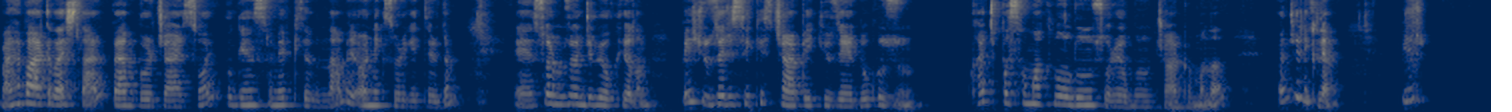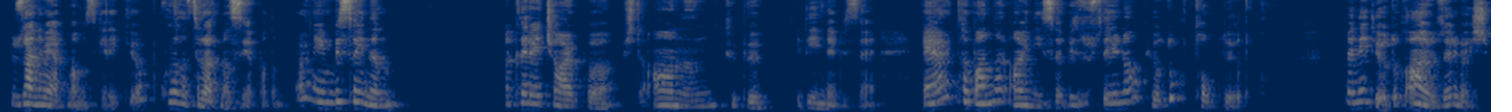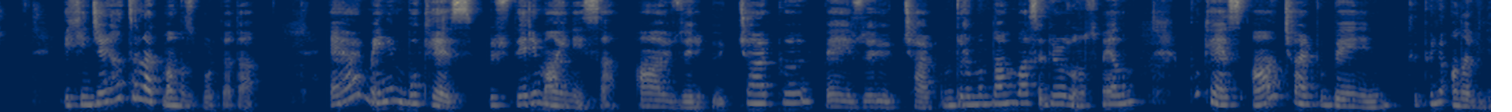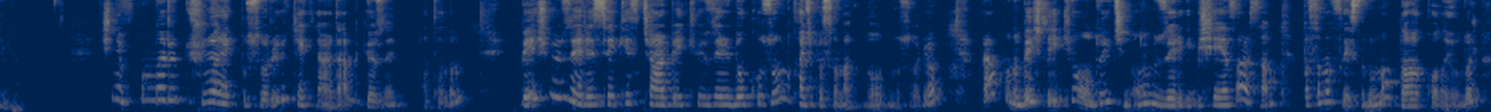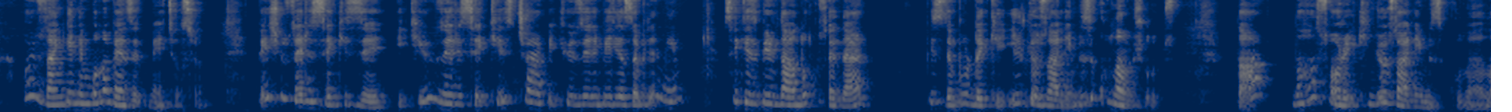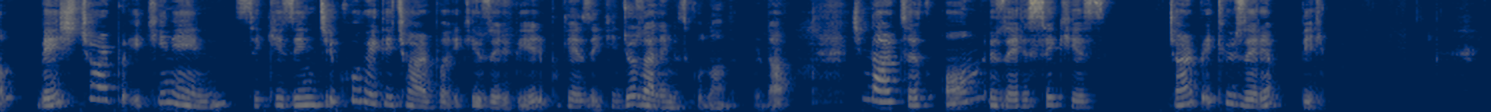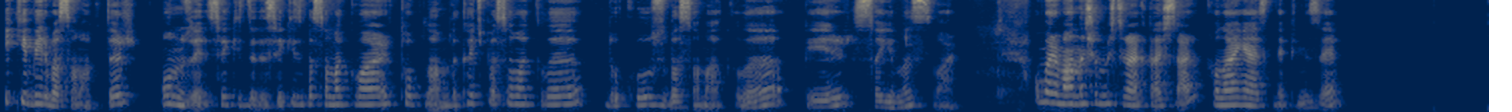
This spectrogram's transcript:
Merhaba arkadaşlar, ben Burcu Ersoy. Bugün size MEP kitabından bir örnek soru getirdim. Ee, sorumuzu önce bir okuyalım. 5 üzeri 8 çarpı 2 üzeri 9'un kaç basamaklı olduğunu soruyor bunun çarpımının. Öncelikle bir düzenleme yapmamız gerekiyor. Kural hatırlatması yapalım. Örneğin bir sayının a kare çarpı işte a'nın küpü dediğinde bize eğer tabanlar aynıysa biz üstleri ne yapıyorduk? Topluyorduk. Ve ne diyorduk? a üzeri 5. İkinci hatırlatmamız burada da. Eğer benim bu kez üstlerim aynıysa a üzeri 3 çarpı b üzeri 3 çarpım durumundan bahsediyoruz unutmayalım. Bu kez a çarpı b'nin küpünü alabilirim. Şimdi bunları düşünerek bu soruyu tekrardan bir göze atalım. 5 üzeri 8 çarpı 2 üzeri 9'un kaç basamaklı olduğunu soruyor. Ben bunu 5 ile 2 olduğu için 10 üzeri gibi bir şey yazarsam basamak sayısını bulmak daha kolay olur. O yüzden gelin buna benzetmeye çalışalım. 5 üzeri 8'i 2 üzeri 8 çarpı 2 üzeri 1 yazabilir miyim? 8 bir daha 9 eder. Biz de buradaki ilk özelliğimizi kullanmış oluruz. Daha, daha sonra ikinci özelliğimizi kullanalım. 5 çarpı 2'nin 8. kuvveti çarpı 2 üzeri 1. Bu kez de ikinci özelliğimizi kullandık burada. Şimdi artık 10 üzeri 8 çarpı 2 üzeri 1. 2 bir basamaktır. 10 üzeri 8'de de 8 basamak var. Toplamda kaç basamaklı? 9 basamaklı bir sayımız var. Umarım anlaşılmıştır arkadaşlar. Kolay gelsin hepinize.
